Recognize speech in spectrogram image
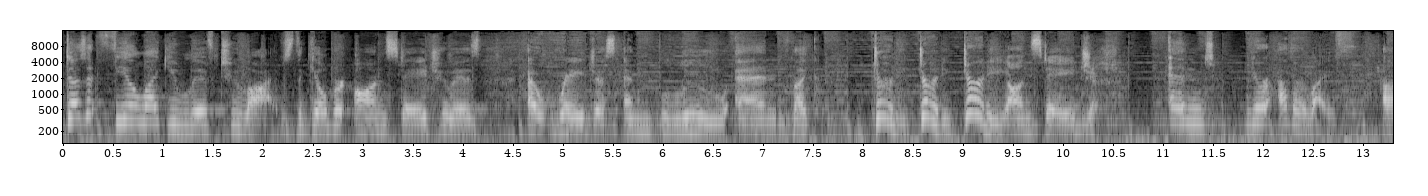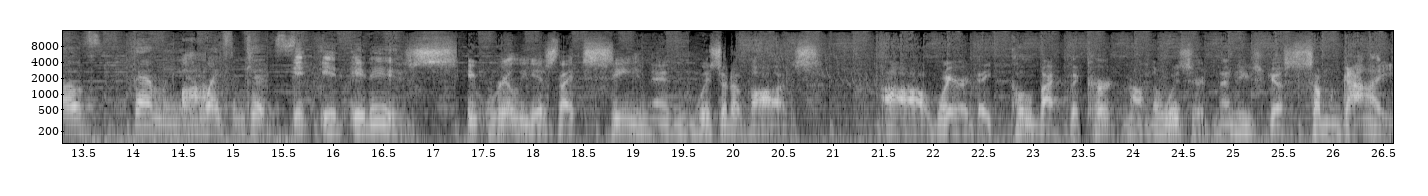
Does it feel like you live two lives? The Gilbert on stage who is outrageous and blue and like dirty, dirty, dirty on stage. Yes. And your other life of family and Ah. wife and kids. It, it, it is. It really is that scene in Wizard of Oz uh, where they pull back the curtain on the wizard and then he's just some guy.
